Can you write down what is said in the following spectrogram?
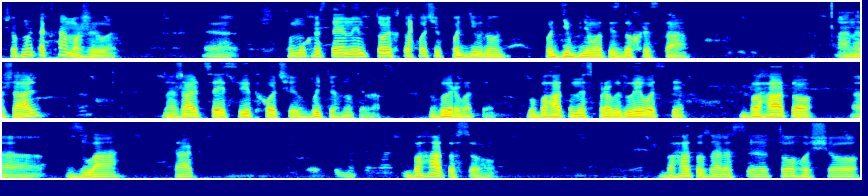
щоб ми так само жили. Е, Тому християнин той, хто хоче подібнюватись до Христа. А на жаль, на жаль, цей світ хоче витягнути нас, вирвати, бо багато несправедливості, багато е, зла, так? багато всього. багато зараз е, того, що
